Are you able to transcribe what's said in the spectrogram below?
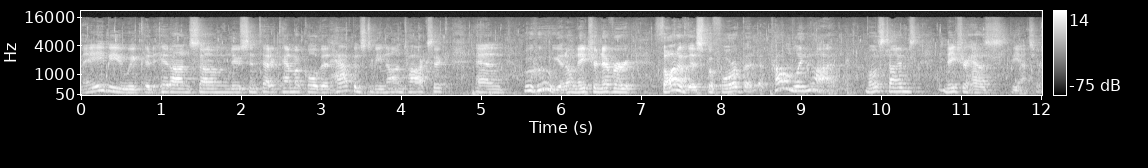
maybe we could hit on some new synthetic chemical that happens to be non-toxic and woohoo, you know, nature never thought of this before, but probably not. Most times nature has the answer.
